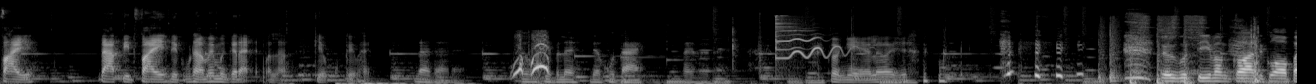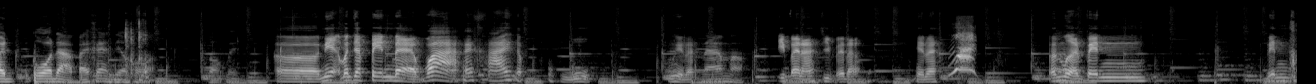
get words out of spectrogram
ไฟ ดาบติดไฟ เดี๋ยวกูทำให้มึงก็ได้วันหลังเก็บกูเก็บให้ได้ได้ได้เดี๋ยวกูเก็บไปเลย เดี๋ยวกูตายไปไปไปตัวเงี้ยเลยเดี๋ยวกูตีมังกรกูเอาไปกูเอาดาบไปแค่อันเดียวพอบอกเลย เออเนี่ยมันจะเป็นแบบว่าคล้ายๆกับโอ้โหมึงเห็นไหมน้ำเหรอจิบไปนะจิบไปนะเห็นไหมมันเหมือนเป็น เป็นส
